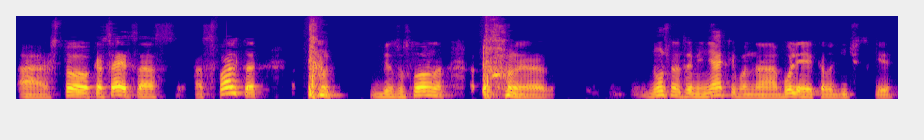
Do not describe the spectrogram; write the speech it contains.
а что касается ас асфальта, безусловно, нужно заменять его на более экологические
